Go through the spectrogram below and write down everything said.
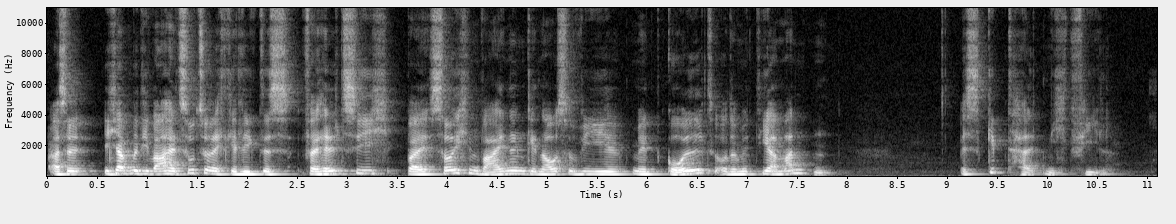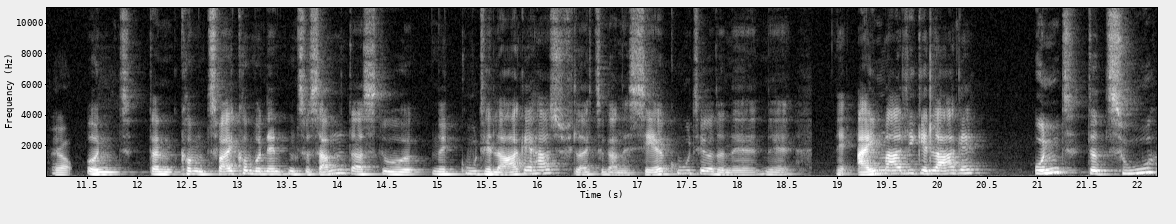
also ich habe mir die Wahrheit so zurechtgelegt, es verhält sich bei solchen Weinen genauso wie mit Gold oder mit Diamanten. Es gibt halt nicht viel. Ja. Und dann kommen zwei Komponenten zusammen, dass du eine gute Lage hast, vielleicht sogar eine sehr gute oder eine, eine, eine einmalige Lage. Und dazu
